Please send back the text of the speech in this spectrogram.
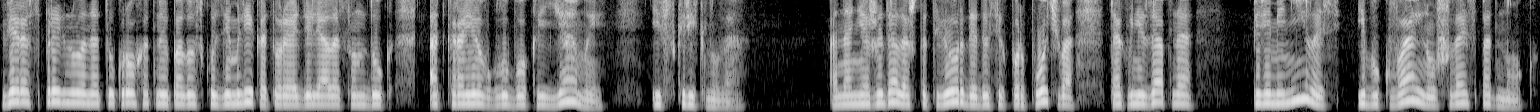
Вера спрыгнула на ту крохотную полоску земли, которая отделяла сундук от краев глубокой ямы, и вскрикнула. Она не ожидала, что твердая до сих пор почва так внезапно переменилась и буквально ушла из-под ног.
